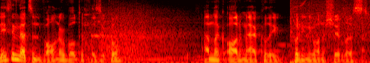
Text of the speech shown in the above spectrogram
Anything that's invulnerable to physical, I'm like automatically putting you on a shit list.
